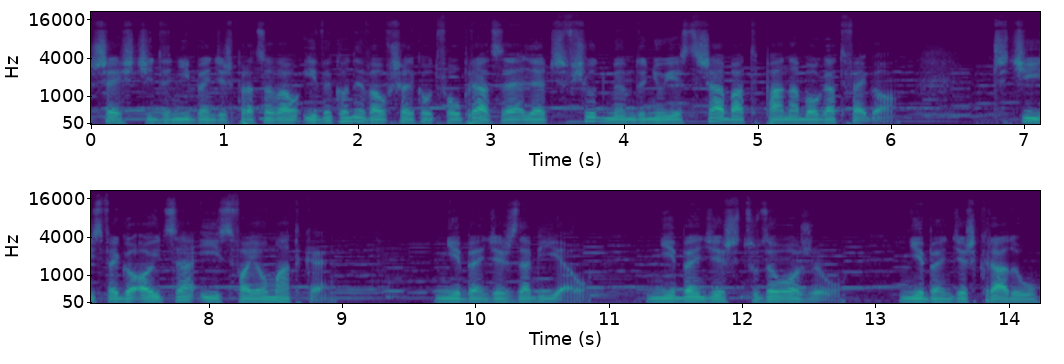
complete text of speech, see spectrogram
Sześć dni będziesz pracował i wykonywał wszelką Twą pracę, lecz w siódmym dniu jest szabat Pana Boga Twego. Czcij swego ojca i swoją matkę. Nie będziesz zabijał. Nie będziesz cudzołożył. Nie będziesz kradł.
